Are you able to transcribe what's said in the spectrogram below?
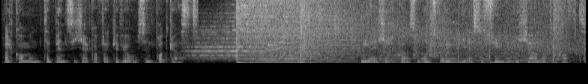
Velkommen til Pinsekirka Flekkefjord sin podkast. Vi er en kirke som ønsker å gjøre Jesus synlig i kjærlighet og kraft,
